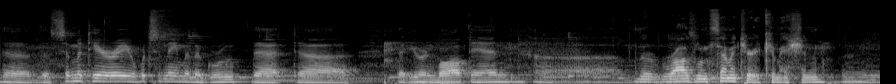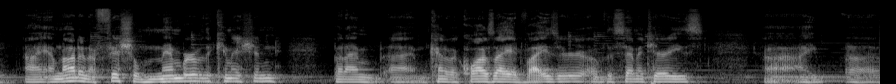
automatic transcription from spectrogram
the, the cemetery, or what's the name of the group that uh, that you're involved in? Uh, the Roslyn Cemetery Commission. Mm-hmm. I am not an official member of the commission, but I'm, I'm kind of a quasi advisor of the cemeteries. Uh, I, uh,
